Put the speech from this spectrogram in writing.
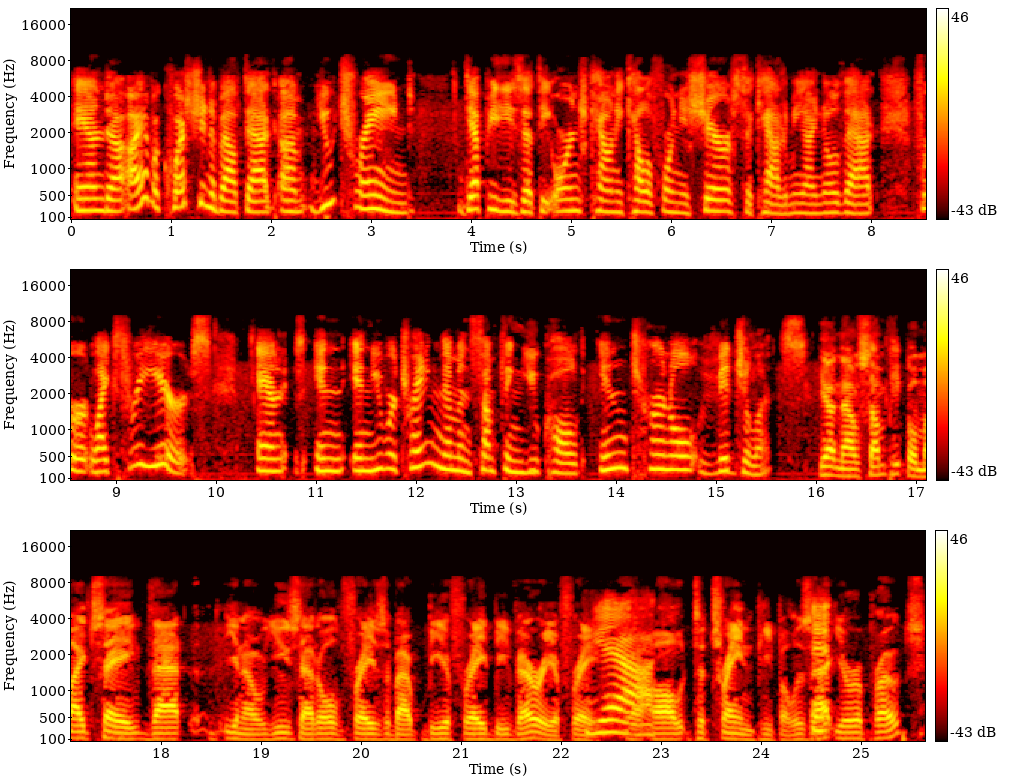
And uh, I have a question about that. Um, you trained deputies at the Orange County, California Sheriff's Academy, I know that, for like three years. And in, in you were training them in something you called internal vigilance. Yeah, now some people might say that, you know, use that old phrase about be afraid, be very afraid. Yeah. all to train people. Is that your approach?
